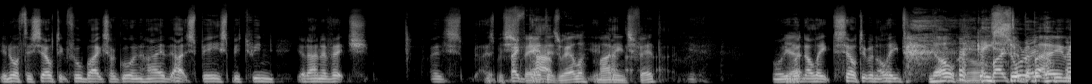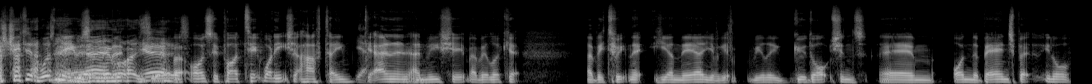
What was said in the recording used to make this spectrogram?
You know, if the Celtic fullbacks are going high, that space between Juranovic is, is It was big Fed gap. as well. Yeah, Managed Fed. Well, you Yeah. wouldn't have liked Celtic. Wouldn't have liked. No, Come he's back sore about how he was treated, wasn't he? He was Yeah, in the mood. was, yeah. yeah. But honestly, Paul, take one each at half time. Yeah. Get in and, and reshape. Maybe look at maybe tweaking it here and there. You've got really good options um, on the bench. But you know,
